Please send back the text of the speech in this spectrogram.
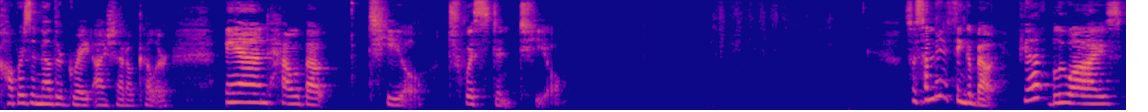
Copper's another great eyeshadow color. And how about teal, twisted teal? So something to think about. If you have blue eyes,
